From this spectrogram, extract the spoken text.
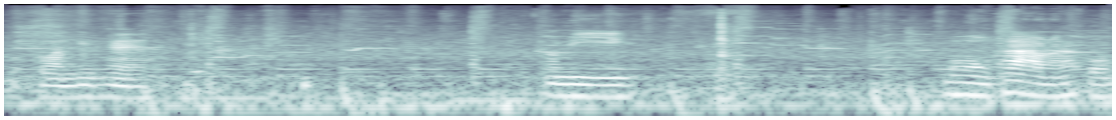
อุปกรณ์ที่แพรก็มีหม้อหุงข้าวนะครับผม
